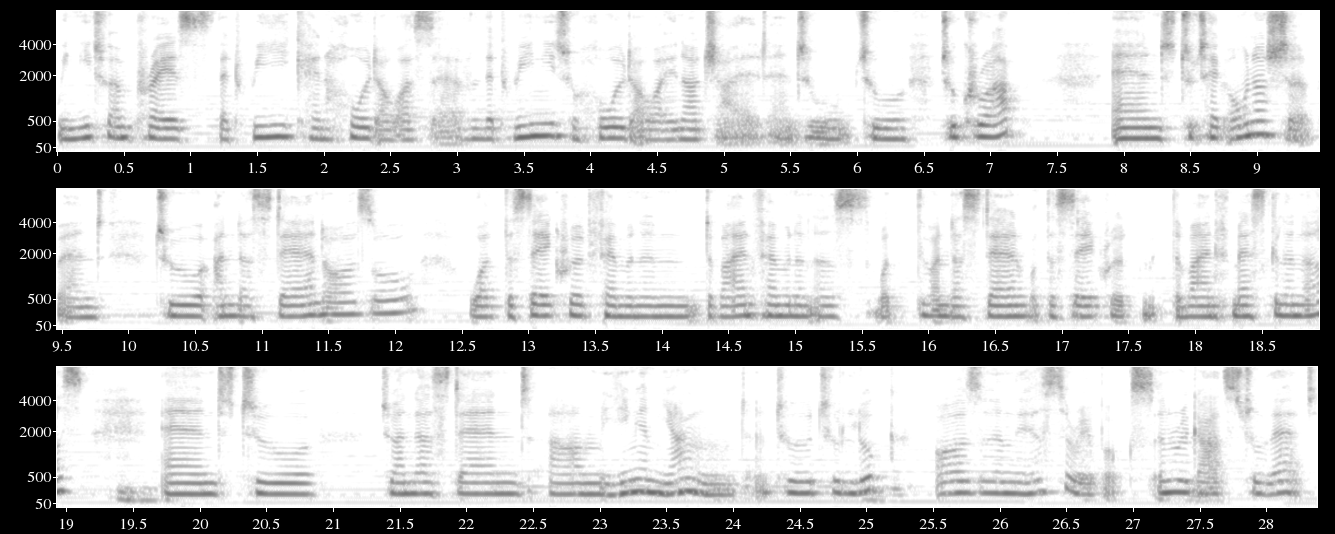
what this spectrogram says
we need to embrace that we can hold ourselves and that we need to hold our inner child and to to to grow up and to take ownership and to understand also what the sacred feminine divine feminine is what to understand what the sacred divine masculine is mm-hmm. and to to understand um, yin and yang to to look also in the history books in regards to that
